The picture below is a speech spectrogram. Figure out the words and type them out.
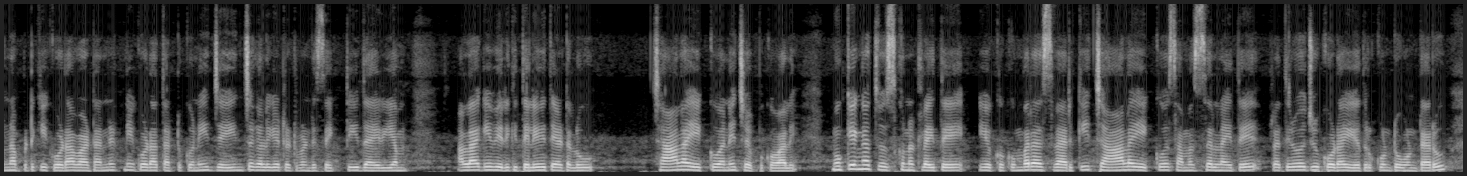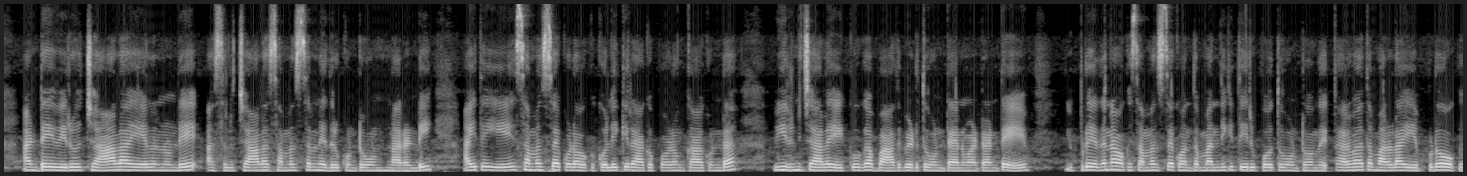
ఉన్నప్పటికీ కూడా వాటన్నిటినీ కూడా తట్టుకొని జయించగలిగేటటువంటి శక్తి ధైర్యం అలాగే వీరికి తెలివితేటలు చాలా ఎక్కువని చెప్పుకోవాలి. ముఖ్యంగా చూసుకున్నట్లయితే ఈ యొక్క కుంభరాశి వారికి చాలా ఎక్కువ సమస్యలను అయితే ప్రతిరోజు కూడా ఎదుర్కొంటూ ఉంటారు. అంటే వీరు చాలా ఏళ్ళ నుండే అసలు చాలా సమస్యలను ఎదుర్కొంటూ ఉంటున్నారండి. అయితే ఏ సమస్య కూడా ఒక కొలికి రాకపోవడం కాకుండా వీరిని చాలా ఎక్కువగా బాధ పెడుతూ ఉంటాయన్నమాట. అంటే ఇప్పుడు ఏదైనా ఒక సమస్య కొంతమందికి తీరిపోతూ ఉంటుంది. తర్వాత మరలా ఎప్పుడో ఒక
